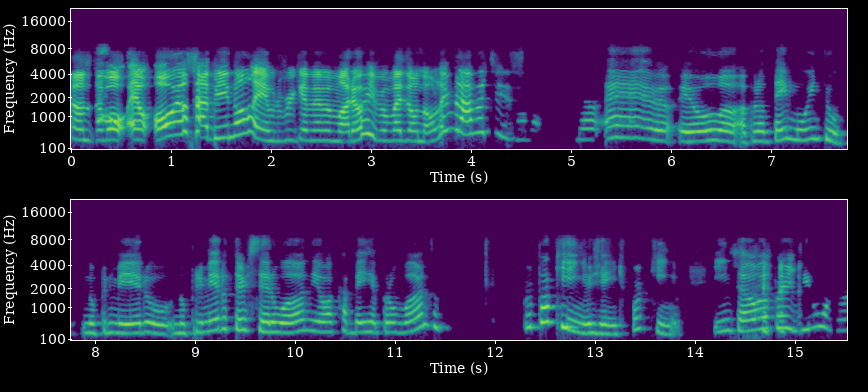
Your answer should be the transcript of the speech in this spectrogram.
Eu, eu, ou eu sabia e não lembro, porque minha memória é horrível, mas eu não lembrava disso. Não, é, eu, eu aprontei muito no primeiro, no primeiro, terceiro ano e eu acabei reprovando por pouquinho, gente, pouquinho. Então eu perdi um ano.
